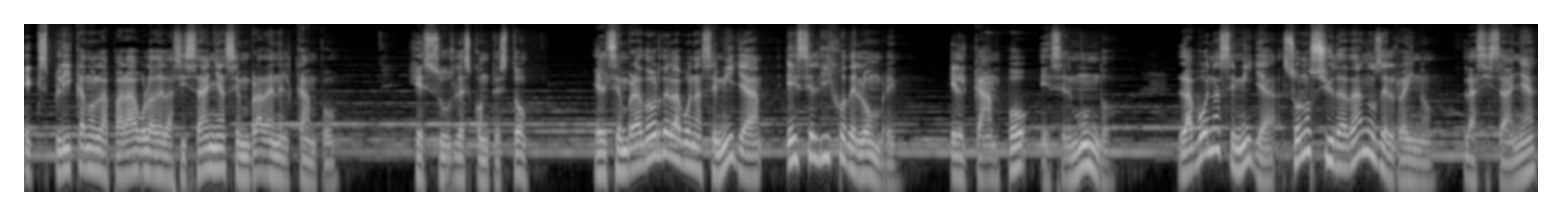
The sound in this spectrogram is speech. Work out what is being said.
Explícanos la parábola de la cizaña sembrada en el campo. Jesús les contestó, El sembrador de la buena semilla es el Hijo del Hombre, el campo es el mundo. La buena semilla son los ciudadanos del reino, la cizaña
